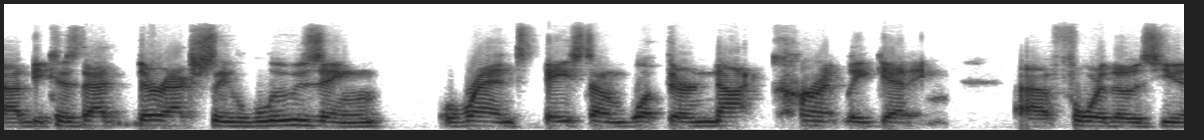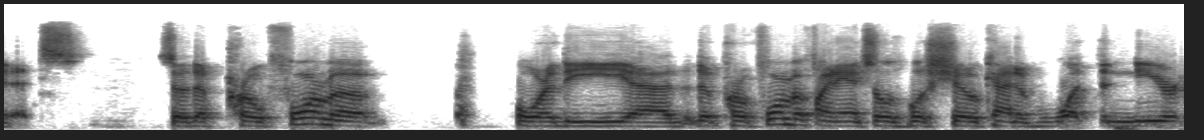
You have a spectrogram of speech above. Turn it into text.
uh, because that they're actually losing rent based on what they're not currently getting uh, for those units. So the pro forma or the uh, the pro forma financials will show kind of what the near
